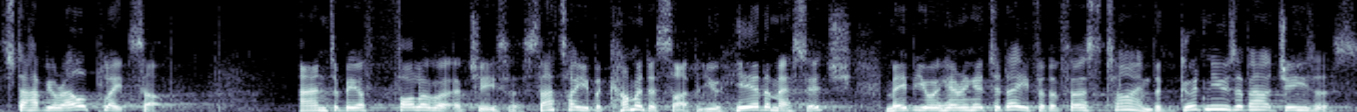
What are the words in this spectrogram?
It's to have your L plates up and to be a follower of Jesus. That's how you become a disciple. You hear the message. Maybe you're hearing it today for the first time. The good news about Jesus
